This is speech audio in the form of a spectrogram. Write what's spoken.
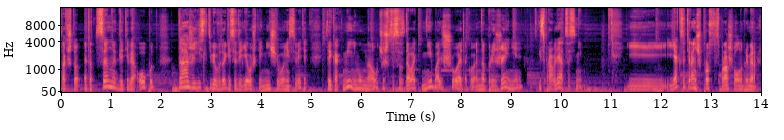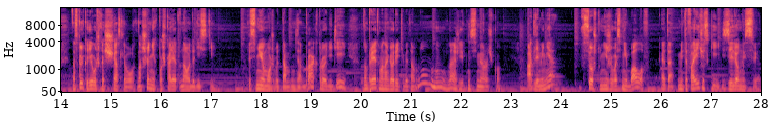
Так что это ценный для тебя опыт, даже если тебе в итоге с этой девушкой ничего не светит, ты как минимум научишься создавать небольшое такое напряжение и справляться с ним. И я, кстати, раньше просто спрашивал, например, насколько девушка счастлива в отношениях по шкале от 1 до 10. То есть у нее может быть там, не знаю, брак, трое детей, но при этом она говорит тебе там, ну, ну знаешь, где-то на семерочку. А для меня все, что ниже 8 баллов, это метафорический зеленый свет.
